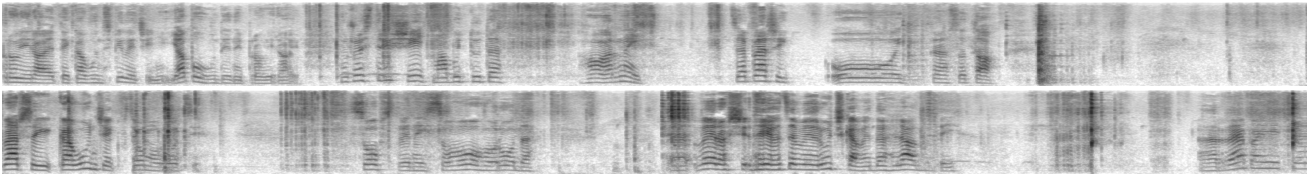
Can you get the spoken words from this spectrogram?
провіряєте, кавун спілий чи ні. Я по гудини провіряю. Ну, щось тріщить, мабуть, тут е, гарний. Це перший. Ой, красота. Перший кавунчик в цьому році. Собственний, свого города. Е, Вирощений оцими ручками доглянутий. Репається.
